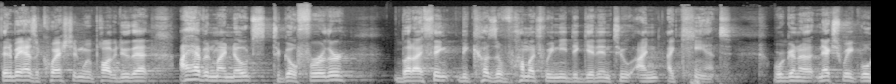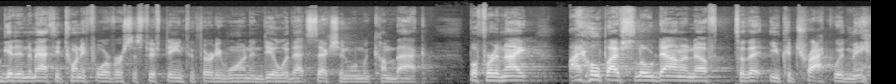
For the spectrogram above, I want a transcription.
If anybody has a question, we'll probably do that. I have in my notes to go further, but I think because of how much we need to get into, I, I can't. We're going to, next week, we'll get into Matthew 24, verses 15 through 31, and deal with that section when we come back. But for tonight, I hope I've slowed down enough so that you could track with me.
